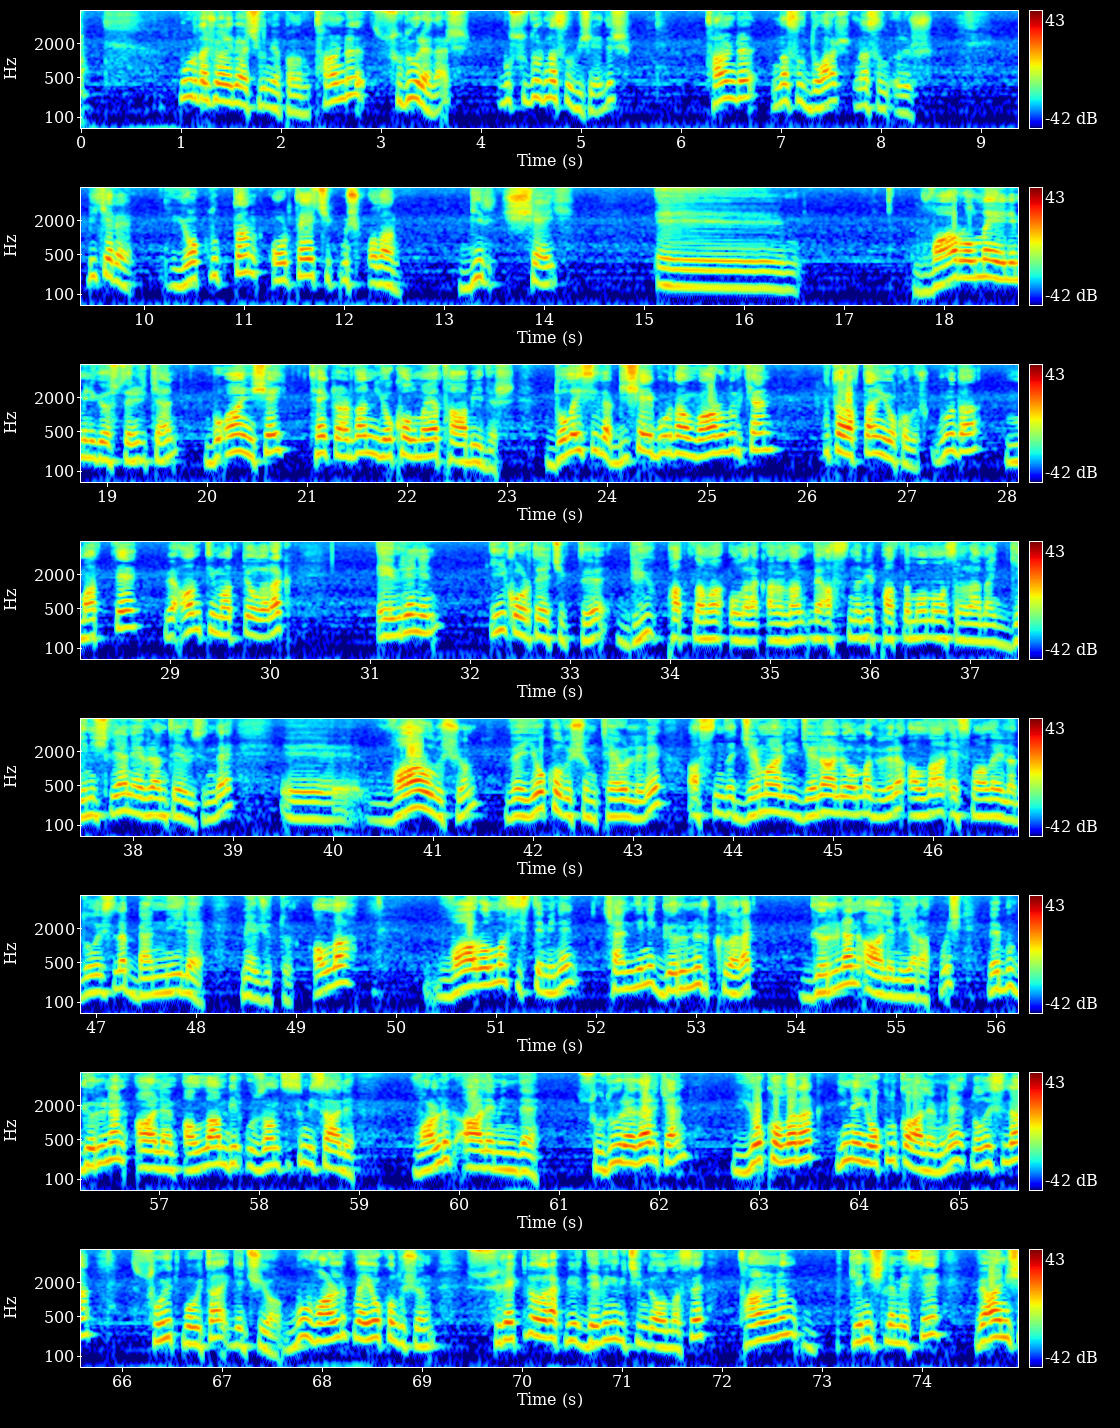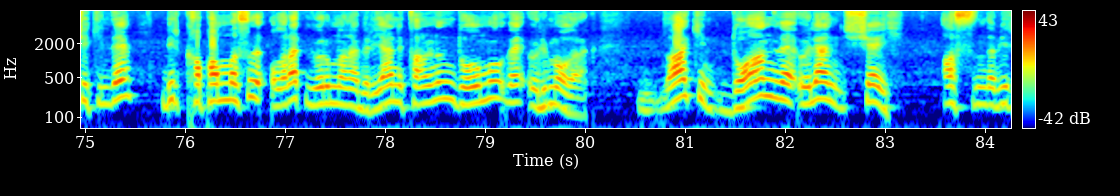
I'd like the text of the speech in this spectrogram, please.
burada şöyle bir açılım yapalım. Tanrı sudur eder. Bu sudur nasıl bir şeydir? Tanrı nasıl doğar, nasıl ölür? Bir kere yokluktan ortaya çıkmış olan bir şey eee, var olma eylemini gösterirken bu aynı şey tekrardan yok olmaya tabidir. Dolayısıyla bir şey buradan var olurken bu taraftan yok olur. Bunu da madde ve antimadde olarak evrenin ilk ortaya çıktığı büyük patlama olarak anılan ve aslında bir patlama olmamasına rağmen genişleyen evren teorisinde e, varoluşun ve yok oluşun teorileri aslında cemali, celali olmak üzere Allah'ın esmalarıyla dolayısıyla benliğiyle mevcuttur. Allah var olma sistemini kendini görünür kılarak görünen alemi yaratmış ve bu görünen alem Allah'ın bir uzantısı misali varlık aleminde sudur ederken yok olarak yine yokluk alemine dolayısıyla soyut boyuta geçiyor. Bu varlık ve yok oluşun sürekli olarak bir devinim içinde olması Tanrı'nın genişlemesi ve aynı şekilde bir kapanması olarak yorumlanabilir. Yani Tanrı'nın doğumu ve ölümü olarak. Lakin doğan ve ölen şey aslında bir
